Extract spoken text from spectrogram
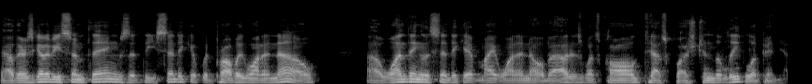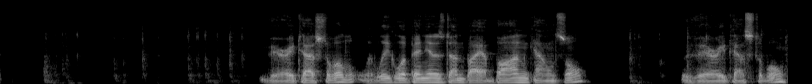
Now, there's going to be some things that the syndicate would probably want to know. Uh, one thing the syndicate might want to know about is what's called test question, the legal opinion. Very testable. The legal opinion is done by a bond counsel. Very testable.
